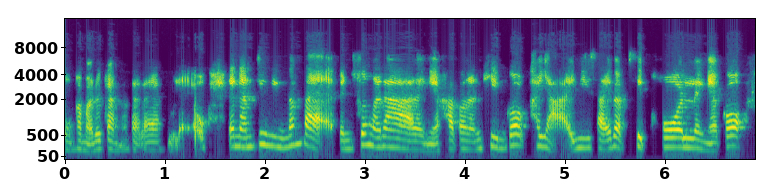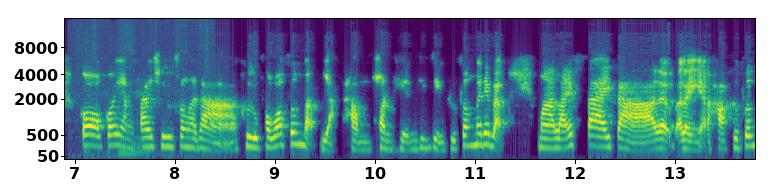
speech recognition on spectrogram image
งกันมาด้วยกันตั้งแต่แรกอยู่แล้วดังนั้นจริงๆตั้งแต่เป็นเฟื่องระดาอะไรเงี้ยค่ะ ตอนนั้นทีมก็ขยายมีไซส์แบบสิบคนอะไรเงี้ยก็ก็ก็ยังใต้ชื่อเฟื่องลดา คือเพราะว่าเฟื่องแบบอยากทำคอนเทนต์จริงๆ คือเฟื่องไม่ได้แบบมาไลฟ์สไตล์จ๋าแบบอะไรเงี้ยค่ะ คือเฟื่อง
